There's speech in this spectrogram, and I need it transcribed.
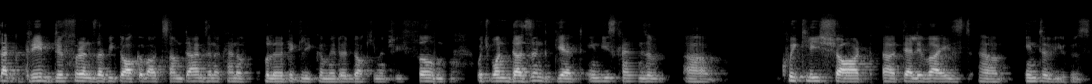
that great difference that we talk about sometimes in a kind of politically committed documentary film, which one doesn't get in these kinds of uh, quickly shot, uh, televised uh, interviews.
